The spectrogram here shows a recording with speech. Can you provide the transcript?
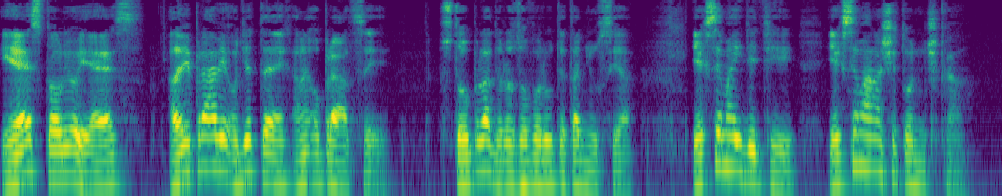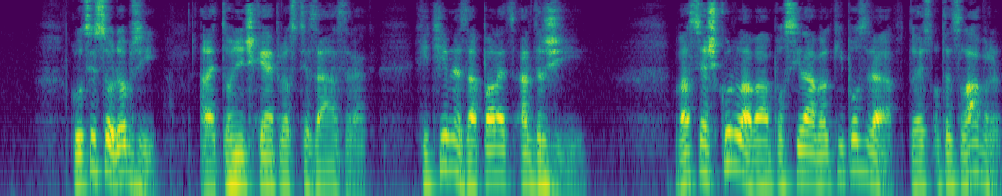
Yes, Tolio, yes, ale vyprávět o dětech a ne o práci. Vstoupila do rozhovoru teta Nusia. Jak se mají děti? Jak se má naše Tonička? Kluci jsou dobří, ale Tonička je prostě zázrak. Chytí mne za palec a drží. Vlastně Škudla vám posílá velký pozdrav, to je otec Lavr.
